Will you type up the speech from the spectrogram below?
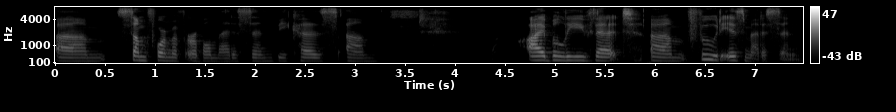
um, some form of herbal medicine because um, I believe that um, food is medicine,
